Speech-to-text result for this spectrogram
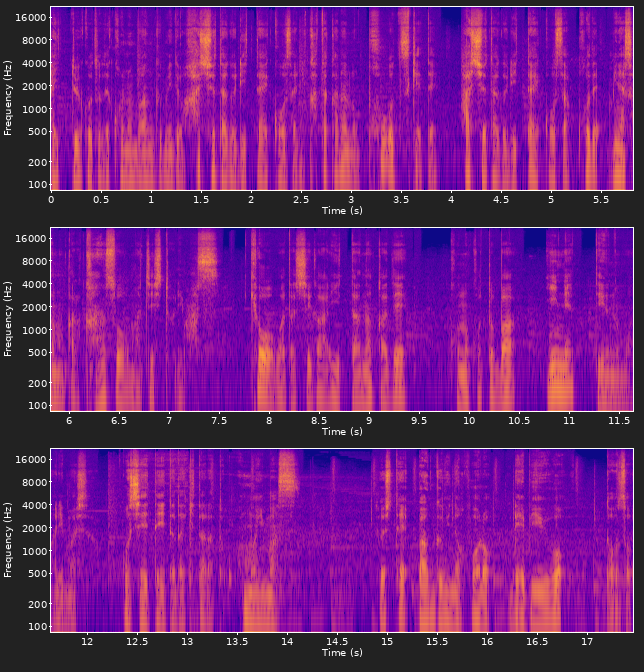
はい。ということで、この番組では、ハッシュタグ立体交差にカタカナのポをつけて、ハッシュタグ立体交差ポで皆様から感想をお待ちしております。今日私が言った中で、この言葉、いいねっていうのもありました。教えていただけたらと思います。そして番組のフォロー、レビューをどうぞ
